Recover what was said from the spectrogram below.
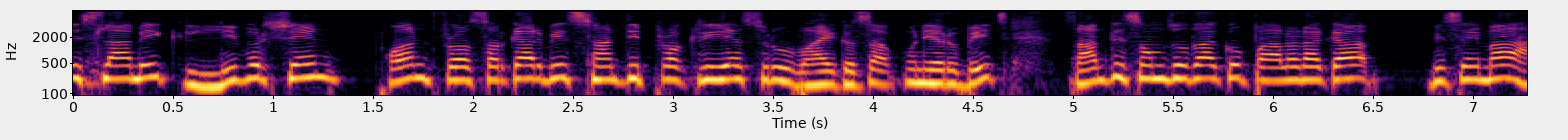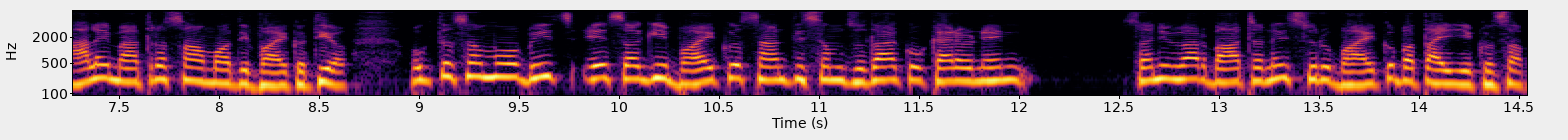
इस्लामिक लिबर्सेन फन्ड र सरकारबीच शान्ति प्रक्रिया शुरू भएको छ। उनीहरूबीच शान्ति सम्झौताको पालनाका विषयमा हालै मात्र सहमति भएको थियो। उक्त समूहबीच यसअघि भएको शान्ति सम्झौताको कार्यान्वयन शनिबारबाट नै शुरू भएको बताइएको छ।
